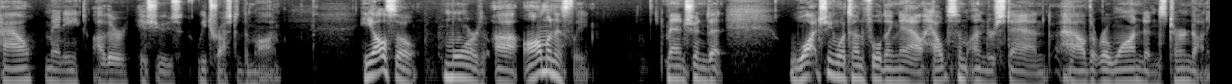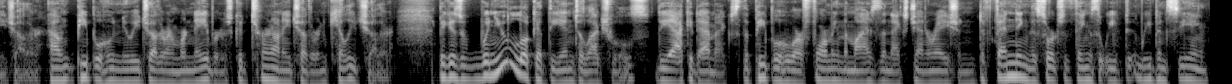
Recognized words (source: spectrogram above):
how many other issues we trusted them on. He also, more uh, ominously, mentioned that watching what's unfolding now helps him understand how the Rwandans turned on each other, how people who knew each other and were neighbors could turn on each other and kill each other. Because when you look at the intellectuals, the academics, the people who are forming the minds of the next generation, defending the sorts of things that we've we've been seeing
